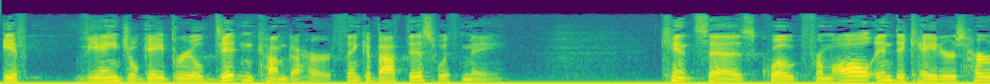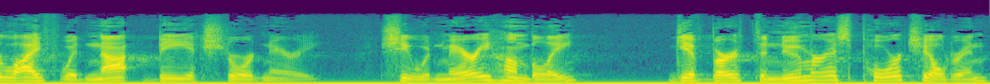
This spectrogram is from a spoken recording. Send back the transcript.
if the angel Gabriel didn't come to her. Think about this with me. Kent says, quote, From all indicators, her life would not be extraordinary. She would marry humbly give birth to numerous poor children,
